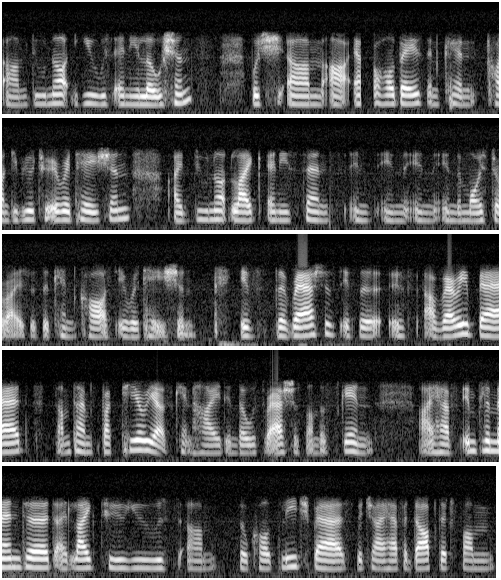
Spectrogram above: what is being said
um, do not use any lotions, which um, are alcohol based and can contribute to irritation. I do not like any scents in, in, in, in the moisturizers that can cause irritation. If the rashes if the if are very bad, sometimes bacteria can hide in those rashes on the skin. I have implemented. I'd like to use um, so-called bleach baths, which I have adopted from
